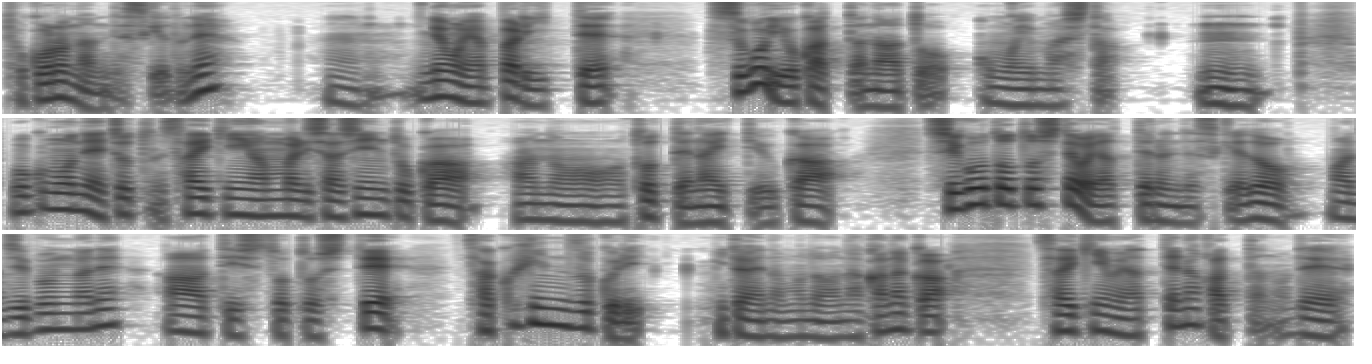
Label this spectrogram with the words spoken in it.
ところなんですけどね。うん。でもやっぱり行って、すごい良かったなと思いました。うん。僕もね、ちょっと、ね、最近あんまり写真とか、あのー、撮ってないっていうか、仕事としてはやってるんですけど、まあ自分がね、アーティストとして作品作りみたいなものはなかなか最近はやってなかったので、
